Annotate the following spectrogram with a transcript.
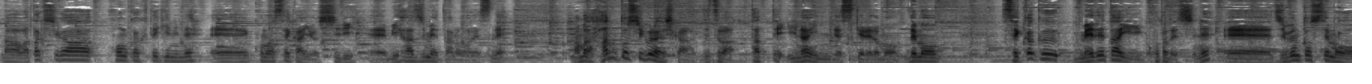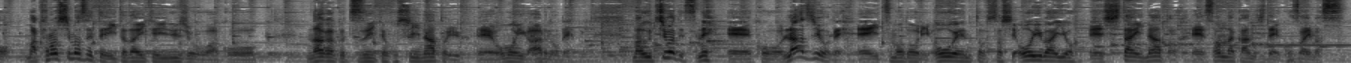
まあ私が本格的にね、えー、この世界を知り、えー、見始めたのはですね、まあ、まだ半年ぐらいしか実は経っていないんですけれども、でも、せっかくめでたいことですしね、えー、自分としても、まあ、楽しませていただいている以上は、こう、長く続いてほしいなという、えー、思いがあるので、まあ、うちはですね、えー、こう、ラジオで、え、いつも通り応援と、そしてお祝いを、え、したいなと、え、そんな感じでございます。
